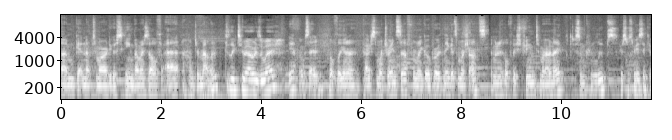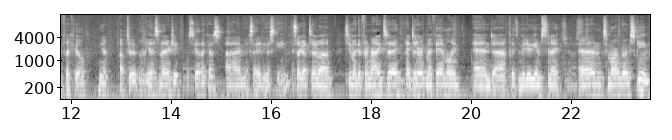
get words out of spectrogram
I'm getting up tomorrow to go skiing by myself at Hunter Mountain, which is like two hours away. Yeah, I'm excited. Hopefully, gonna practice some more terrain stuff for my GoPro with me, get some more shots. I'm gonna hopefully stream tomorrow night, do some cool loops, Christmas music if I feel, you know, up to it. I got some energy. We'll see how that goes. I'm excited to go skiing. So I got to uh, see my good friend Ronnie today, had dinner with my family, and uh, played some video games tonight. And tomorrow I'm going skiing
